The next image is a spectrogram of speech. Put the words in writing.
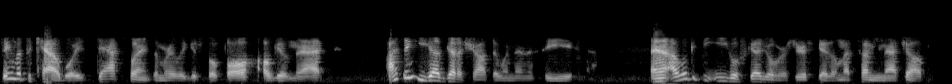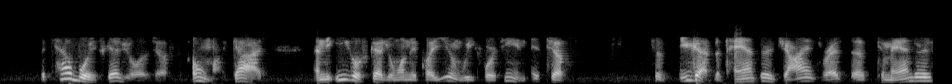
thing about the Cowboys, Dak's playing some really good football. I'll give them that. I think you guys got a shot to win the NFC East. And I look at the Eagles' schedule versus your schedule next time you match up. The Cowboys' schedule is just, oh, my God. And the Eagles' schedule when they play you in Week 14, it's just, just you got the Panthers, Giants, Red, uh, Commanders.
